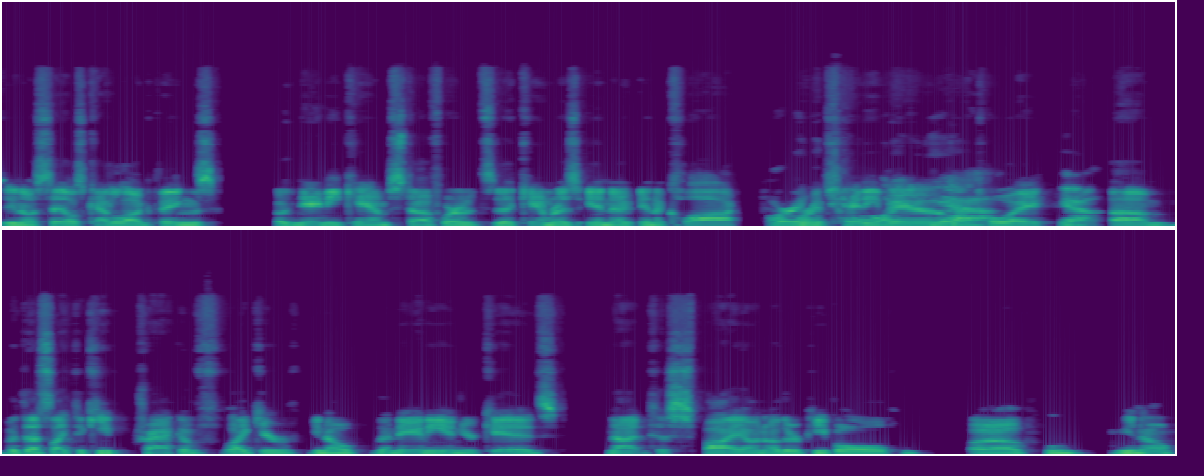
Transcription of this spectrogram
you know sales catalog things, uh, nanny cam stuff, where it's, the camera's in a in a clock Or in or a, a, teddy toy. bear yeah. or a toy. Yeah. Um, but that's like to keep track of like your you know the nanny and your kids, not to spy on other people. Uh, who you know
